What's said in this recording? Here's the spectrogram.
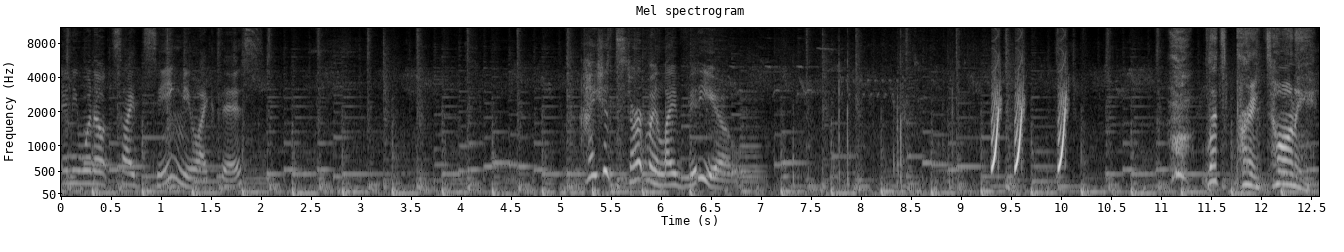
anyone outside seeing me like this. I should start my live video. Let's prank Tawny!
